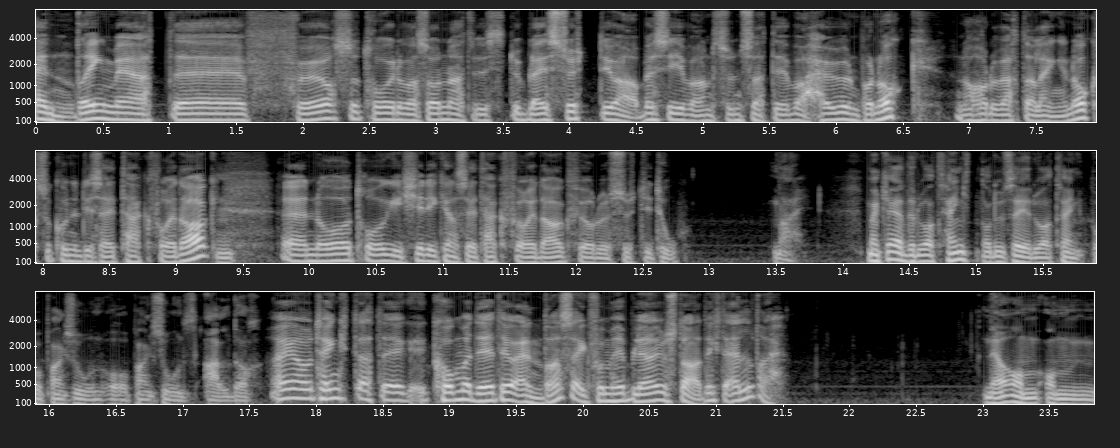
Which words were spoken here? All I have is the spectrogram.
endring med at eh, før så tror jeg det var sånn at hvis du ble 70 og arbeidsgiveren syntes at det var haugen på nok, nå har du vært der lenge nok, så kunne de si takk for i dag. Eh, nå tror jeg ikke de kan si takk for i dag før du er 72. Nei. Men hva er det du har tenkt når du sier du har tenkt på pensjon og pensjonsalder? Jeg har jo tenkt at det kommer det til å endre seg, for vi blir jo stadig eldre. Ja, om, om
